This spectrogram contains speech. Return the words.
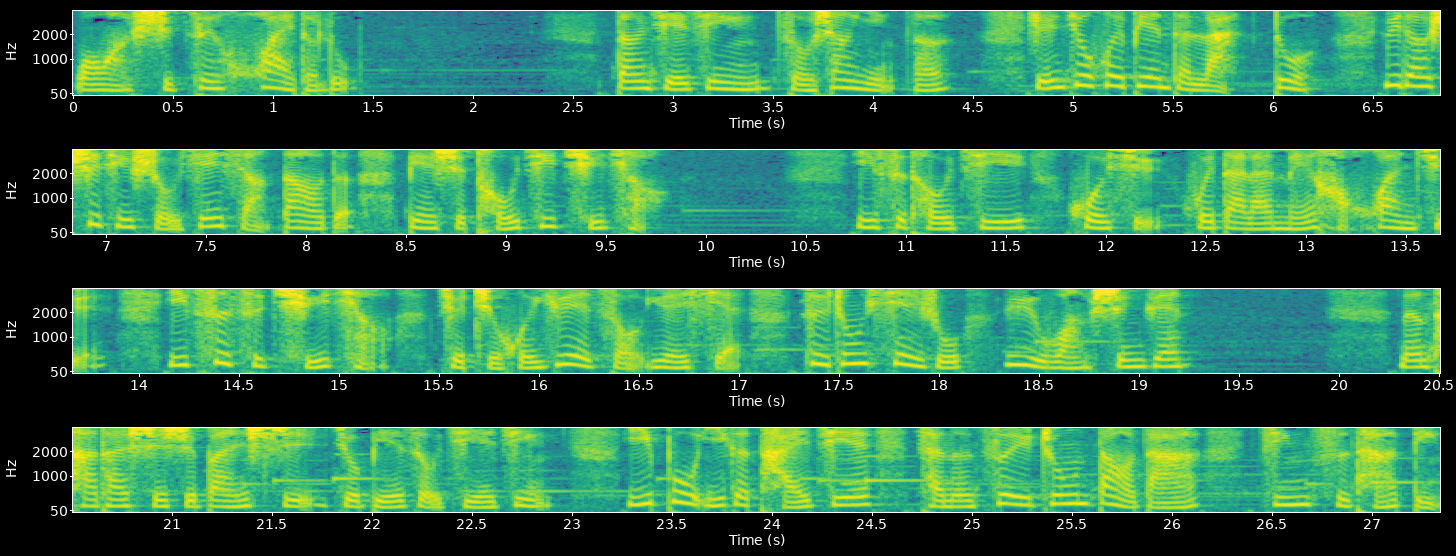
往往是最坏的路。当捷径走上瘾了，人就会变得懒惰，遇到事情首先想到的便是投机取巧。一次投机或许会带来美好幻觉，一次次取巧却只会越走越险，最终陷入欲望深渊。能踏踏实实办事，就别走捷径，一步一个台阶，才能最终到达金字塔顶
